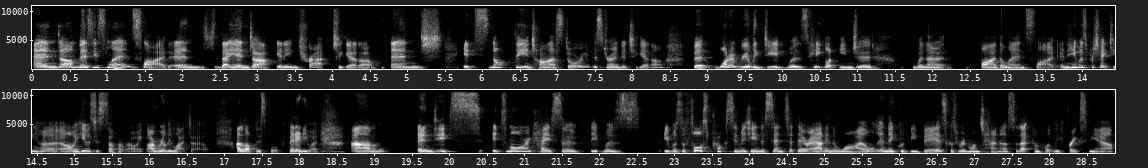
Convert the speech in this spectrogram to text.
And um, there's this landslide, and they end up getting trapped together. And it's not the entire story, the stranded together, but what it really did was he got injured when they by the landslide and he was protecting her. Oh he was just so heroic. I really liked dale. I love this book. But anyway um and it's it's more a case of it was it was the forced proximity in the sense that they're out in the wild and there could be bears because we're in Montana. So that completely freaks me out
